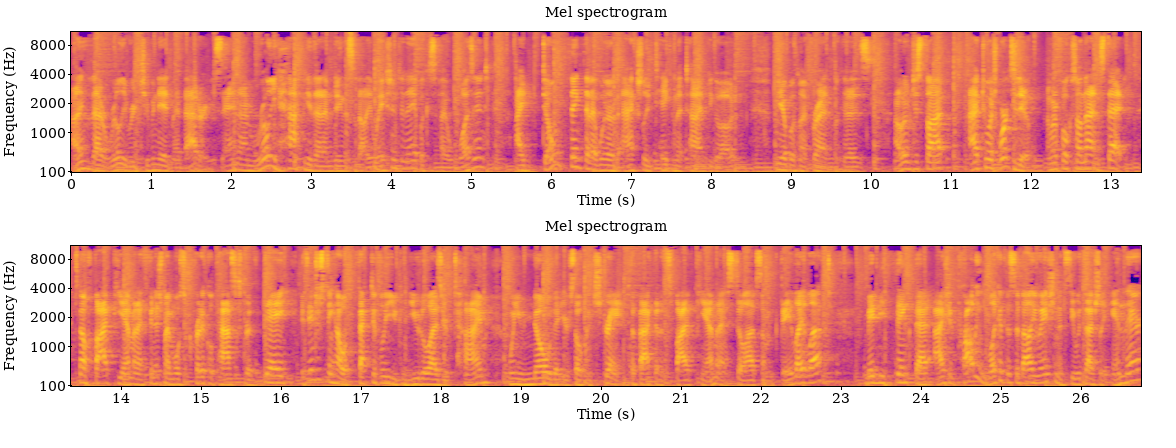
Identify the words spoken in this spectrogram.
I think that really rejuvenated my batteries and I'm really happy that I'm doing this evaluation today because if I wasn't, I don't think that I would have actually taken the time to go out and meet up with my friend because I would have just thought I have too much work to do. I'm gonna focus on that instead. It's now 5 p.m. and I finished my most critical tasks for the day. It's interesting how effectively you can utilize your time when you know that you're so constrained. The fact that it's 5 p.m. and I still have some daylight left made me think that I should probably look at this evaluation and see what's actually in there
